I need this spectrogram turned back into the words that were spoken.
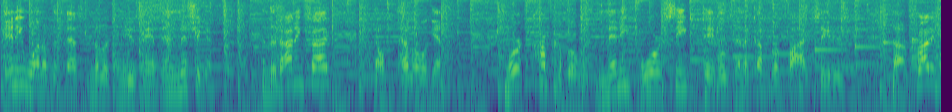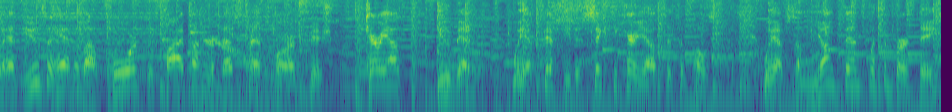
any one of the best military museums in Michigan. And the dining side, oh, hello again. More comfortable with many four-seat tables and a couple of five-seaters. Now on Friday we have usually have about four to 500 of best friends for our fish. Carry out? You bet. We have 50 to 60 carryouts at the post. We have some young fins with the birthdays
